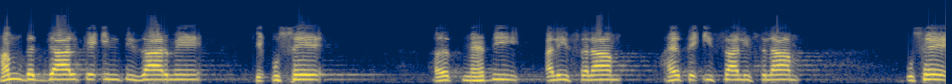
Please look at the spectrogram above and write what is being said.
ہم دجال کے انتظار میں کہ اسے حضرت مہدی علیہ السلام، حضرت عیسیٰ علیہ السلام اسے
